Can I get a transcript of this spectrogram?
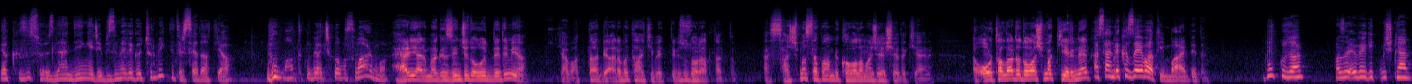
Ya kızı sözlendiğin gece bizim eve götürmek nedir Sedat ya? Bunun mantıklı bir açıklaması var mı? Her yer magazinci dolu dedim ya. Ya hatta bir araba takip etti bizi zor atlattım. Ya saçma sapan bir kovalamaca yaşadık yani. Ortalarda dolaşmak yerine Ha sen de kızı eve atayım bari dedin. Çok güzel. Hazır eve gitmişken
